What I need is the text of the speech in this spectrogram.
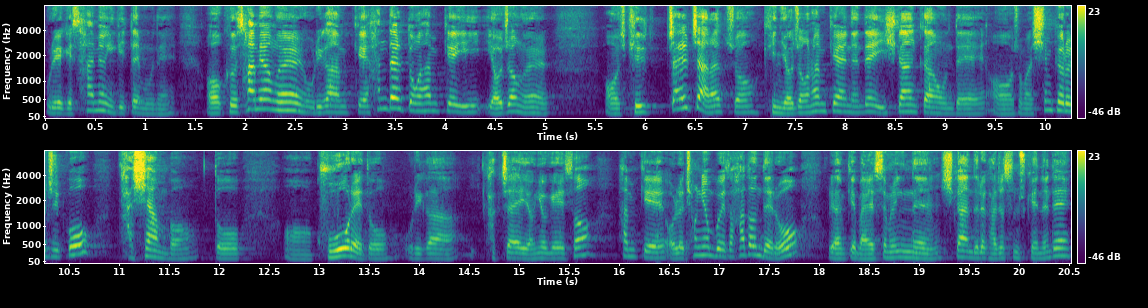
우리에게 사명이기 때문에 어, 그 사명을 우리가 함께 한 달 동안 함께 이 여정을 어, 길 짧지 않았죠. 긴 여정을 함께 했는데 이 시간 가운데 어, 정말 쉼표를 짓고 다시 한번 또 어, 9월에도 우리가 각자의 영역에서 함께 원래 청년부에서 하던 대로 우리 함께 말씀을 읽는 시간들을 가졌으면 좋겠는데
